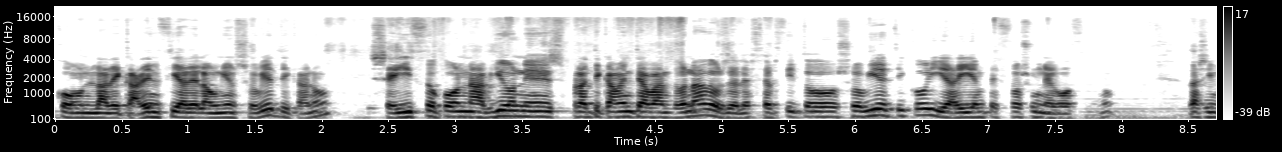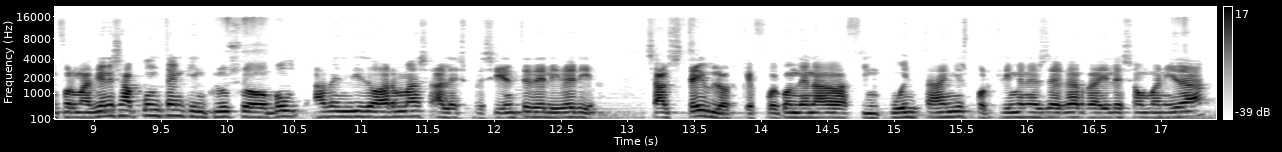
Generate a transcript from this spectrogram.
con la decadencia de la Unión Soviética, ¿no? Se hizo con aviones prácticamente abandonados del ejército soviético y ahí empezó su negocio. Las informaciones apuntan que incluso Bout ha vendido armas al expresidente de Liberia, Charles Taylor, que fue condenado a 50 años por crímenes de guerra y lesa humanidad.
